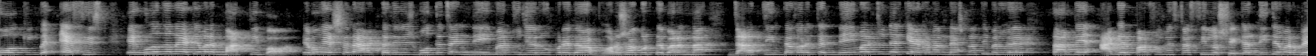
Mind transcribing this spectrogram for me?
গোল কিংবা অ্যাসিস্ট এগুলো যেন একেবারে বাড়তি পাওয়া। এবং এর সাথে আরেকটা জিনিস বলতে চাই, নেইমার জুনিয়রের উপরে যারা ভরসা করতে পারেন না, যারা চিন্তা করেন যে নেইমার জুনিয়রকে এখন আর ন্যাশনাল টিমের হয়ে তার যে আগের পারফরমেন্সটা ছিল সেটা দিতে পারবে,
